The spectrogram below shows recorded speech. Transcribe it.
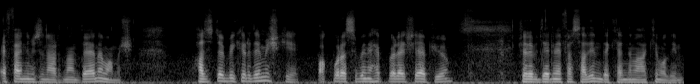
Efendimizin ardından dayanamamış. Hazreti Ebubekir demiş ki bak burası beni hep böyle şey yapıyor. Şöyle bir derin nefes alayım da kendime hakim olayım.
